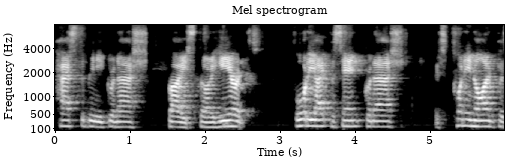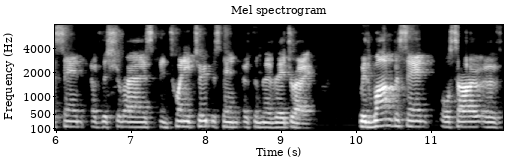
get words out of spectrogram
has to be Grenache based. So here it's 48% Grenache, it's 29% of the Shiraz and 22% of the Mourvedre, with 1% or so of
